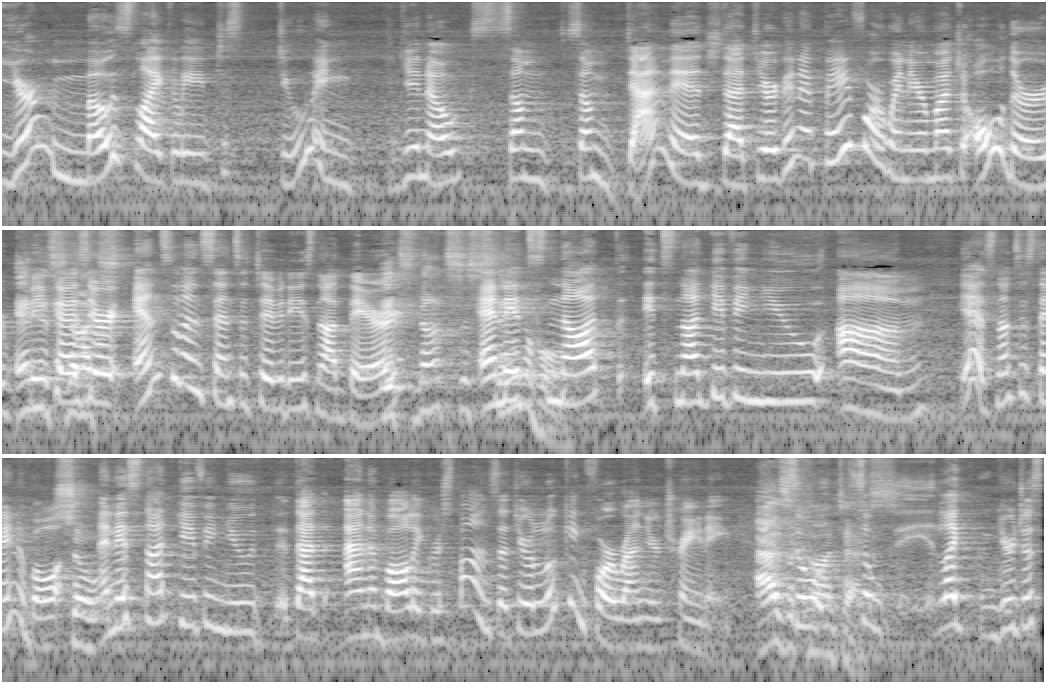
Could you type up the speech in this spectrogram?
you're most likely just doing, you know, some some damage that you're gonna pay for when you're much older And because not your insulin sensitivity is not there. It's not sustainable. and it's not it's not giving you um yeah it's not sustainable So- and it's not giving you that anabolic response that you're looking for around your training As a so, context. so like you're just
